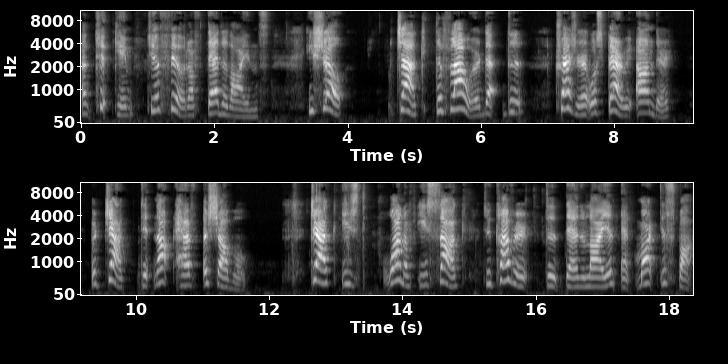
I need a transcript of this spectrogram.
and took him to a field of dandelions. He showed Jack the flower that the treasure was buried under, but Jack did not have a shovel. Jack used one of his socks to cover the dandelion and mark the spot.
